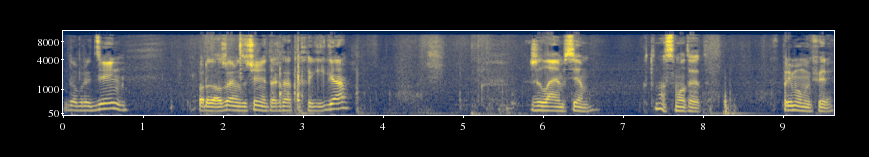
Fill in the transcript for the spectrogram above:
Добрый день. Продолжаем изучение трактата Хагига. Желаем всем, кто нас смотрит в прямом эфире,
